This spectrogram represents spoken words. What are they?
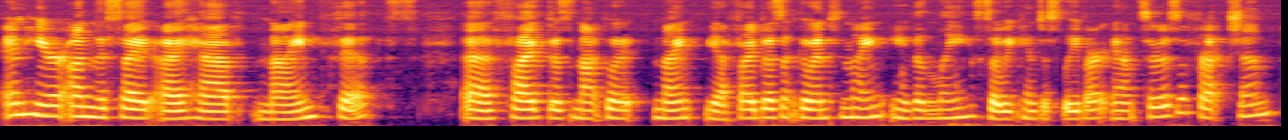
And here on this side I have 9 fifths. Uh, 5 does not go, nine, yeah, 5 doesn't go into 9 evenly, so we can just leave our answer as a fraction.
